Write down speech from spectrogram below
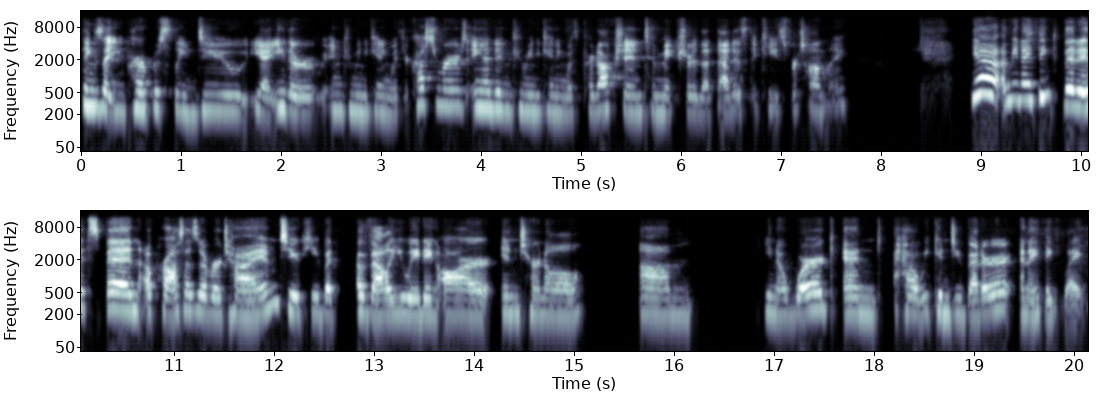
things that you purposely do yeah either in communicating with your customers and in communicating with production to make sure that that is the case for Tonlé yeah i mean i think that it's been a process over time to keep evaluating our internal um you know work and how we can do better. And i think like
